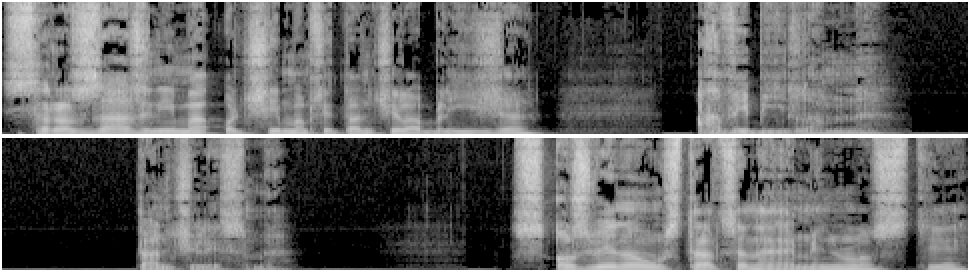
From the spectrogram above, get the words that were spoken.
S rozzářenýma očima přitančila blíže a vybídla mne. Tančili jsme. S ozvěnou ztracené minulosti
